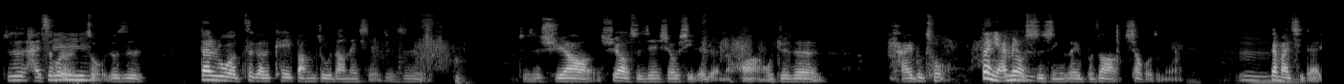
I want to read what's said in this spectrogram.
就是还是会有人嗯做，就是但如果这个可以帮助到那些就是就是需要需要时间休息的人的话，我觉得还不错。但你还没有实行，所以不知道效果怎么样，嗯，但蛮期待的。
